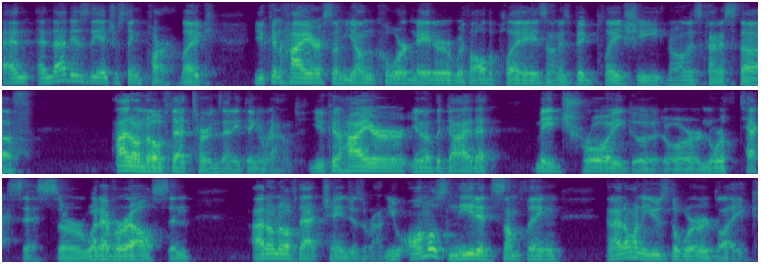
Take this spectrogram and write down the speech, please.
and and that is the interesting part. Like you can hire some young coordinator with all the plays on his big play sheet and all this kind of stuff. I don't know if that turns anything around. You could hire, you know, the guy that made Troy good or North Texas or whatever else. And I don't know if that changes around. You almost needed something, and I don't want to use the word like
